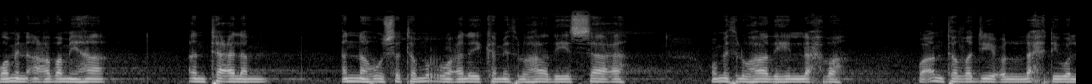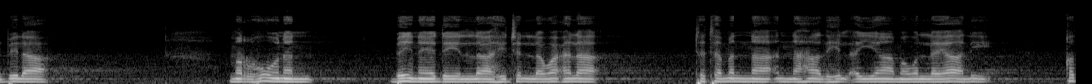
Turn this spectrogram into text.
ومن أعظمها أن تعلم أنه ستمر عليك مثل هذه الساعة ومثل هذه اللحظة وأنت ضجيع اللحد والبلا مرهونا بين يدي الله جل وعلا تتمنى أن هذه الأيام والليالي قد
